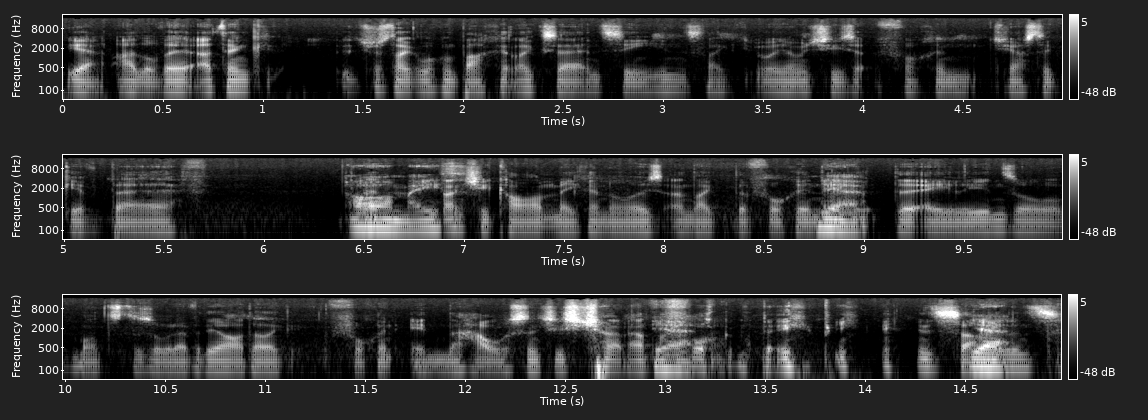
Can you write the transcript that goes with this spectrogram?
Yeah, I love it. I think it's just like looking back at like certain scenes, like when she's fucking, she has to give birth. Oh, and, mate. And she can't make a noise, and like the fucking Yeah. the aliens or monsters or whatever they are, they're like fucking in the house, and she's trying to have Yeah. a fucking baby in silence.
